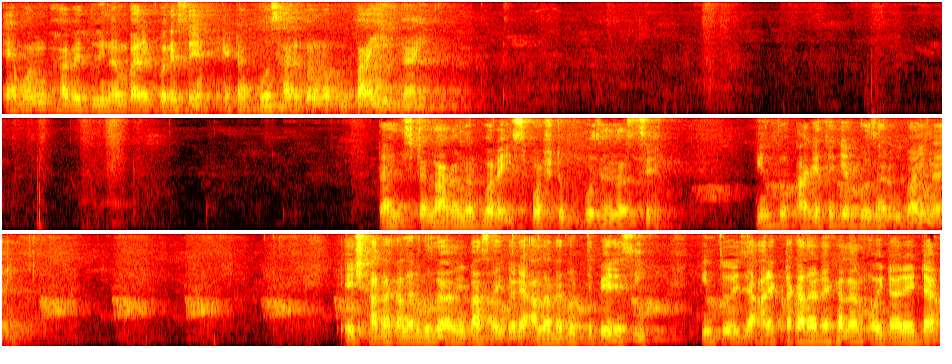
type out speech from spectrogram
এমনভাবে দুই নাম্বারই করেছে, এটা বোঝার কোনো উপায়ই নাই। টাইলসটা লাগানোর পরে স্পষ্ট বোঝা যাচ্ছে। কিন্তু আগে থেকে বোঝার উপায় নাই। এই সাদা কালারগুলো আমি বাছাই করে আলাদা করতে পেরেছি। কিন্তু ওই যে আরেকটা কালার দেখালাম, ওইটার এটা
